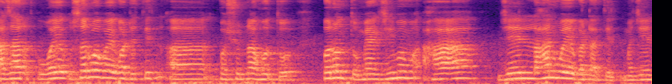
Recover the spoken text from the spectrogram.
आजार वय सर्व वयोगटातील पशूंना होतो. परंतु मॅक्झिमम हा जे लहान वयोगटातील म्हणजे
